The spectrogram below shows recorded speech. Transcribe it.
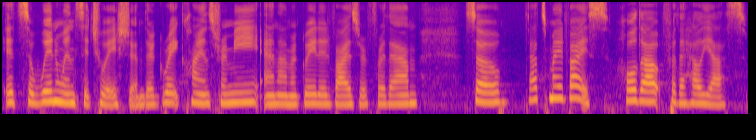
it's a win-win situation. They're great clients for me, and I'm a great advisor for them. So that's my advice. Hold out for the hell yes.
